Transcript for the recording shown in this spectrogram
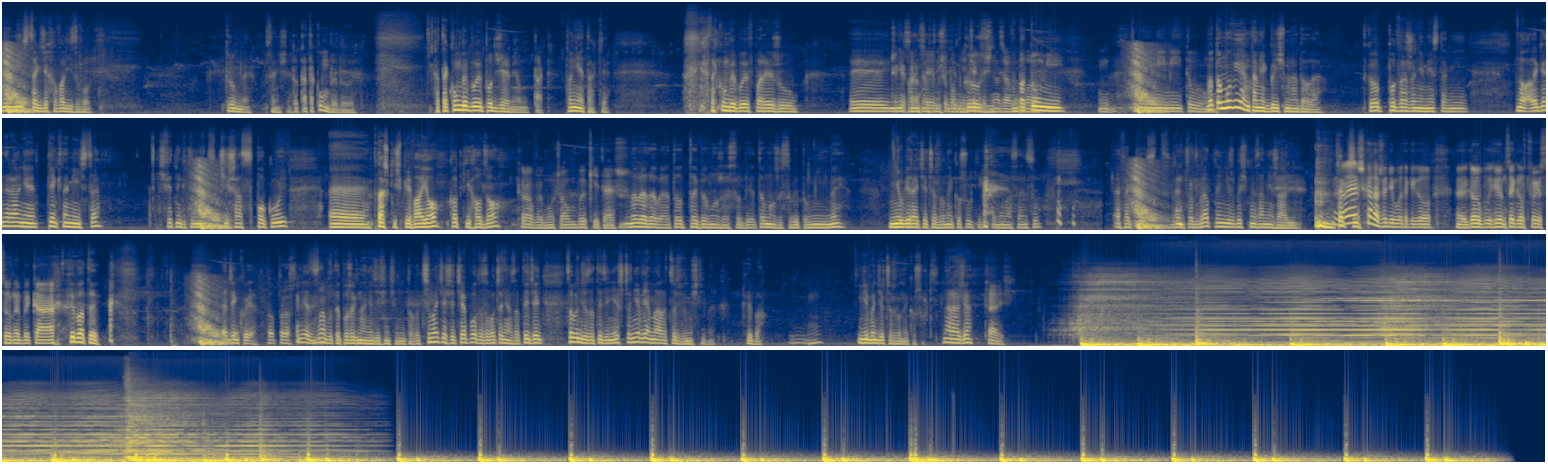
Mieli miejsca, gdzie chowali zwłoki. Trumny w sensie. To katakumby były. Katakumby były pod ziemią. Tak. To nie takie. Katakumby były w Paryżu, yy, Czekaj, nie pamiętam tej w Gruzji, w bo- Batumi. Tu, mi, mi, tu. No to mówiłem tam, jak byliśmy na dole. Tylko pod wrażeniem jestem i. No, ale generalnie piękne miejsce. Świetny klimat, cisza, spokój. E, ptaszki śpiewają, kotki chodzą. Krowy muczą, byki też. Dobra, dobra, to tego może sobie, to może sobie pomijmy. Nie ubierajcie czerwonej koszulki, bo to nie ma sensu. Efekt jest wręcz odwrotny niż byśmy zamierzali. No, ale szkoda, że nie było takiego e, galopującego w twoją stronę byka. Chyba ty. Ja dziękuję. Poproszę. Nie, znowu te pożegnania 10-minutowe. Trzymajcie się ciepło, do zobaczenia za tydzień. Co będzie za tydzień jeszcze nie wiemy, ale coś wymyślimy. Chyba. I nie będzie czerwonej koszulki. Na razie. Cześć.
